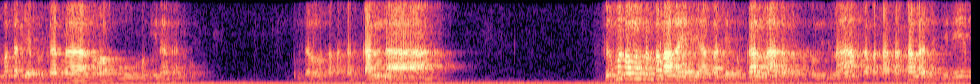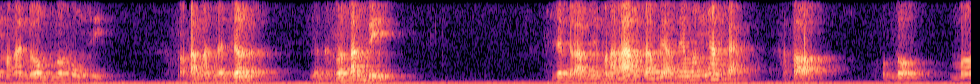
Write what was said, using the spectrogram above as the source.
maka dia berkata, aku menghinakanku. Kemudian Allah katakan, kalla. Firman Allah setelah ayat di atas yaitu kalla kata kata-kata kalla di sini mengandung dua fungsi. Pertama zajar, yang kedua tanbih. Zajar artinya melarang, tanbih artinya mengingatkan atau untuk me,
